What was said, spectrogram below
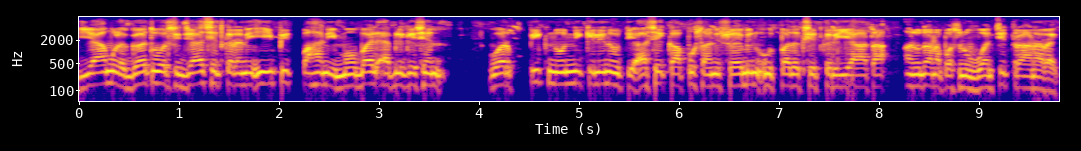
यामुळे गत वर्षी ज्या शेतकऱ्यांनी ई पीक पाहणी मोबाईल ॲप्लिकेशन वर पीक नोंदणी केली नव्हती असे कापूस आणि सोयाबीन उत्पादक शेतकरी या आता अनुदानापासून वंचित राहणार आहेत.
